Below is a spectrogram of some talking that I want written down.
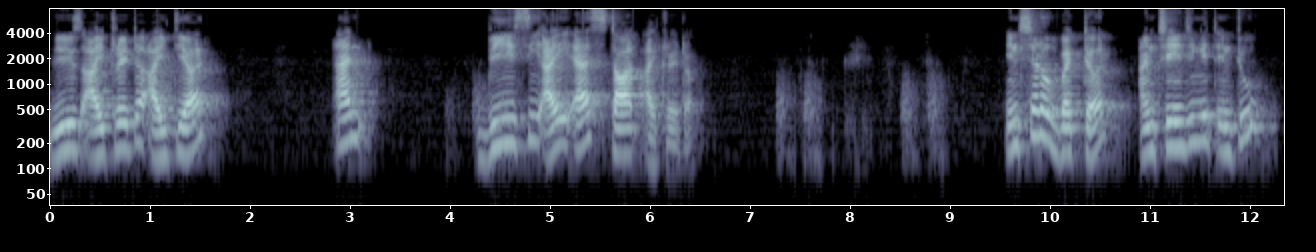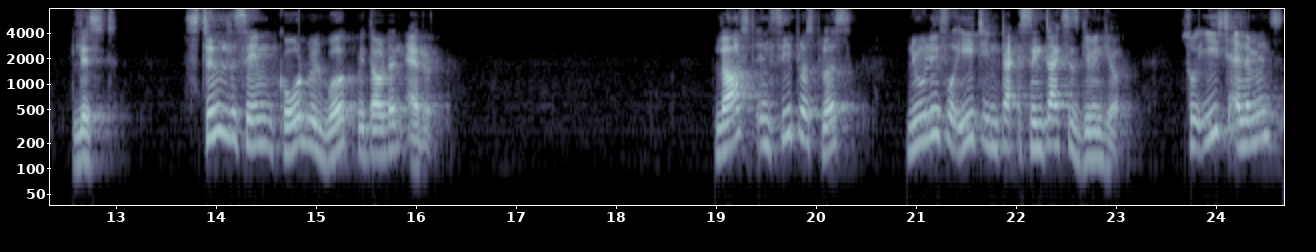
we use iterator itr and VCI as star iterator. Instead of vector, I'm changing it into list. Still the same code will work without an error. Last in C++, newly for each syntax is given here. So each elements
